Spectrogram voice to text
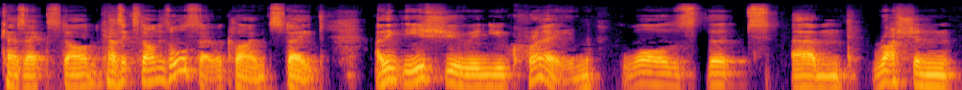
Kazakhstan, Kazakhstan is also a client state. I think the issue in Ukraine was that um, Russian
